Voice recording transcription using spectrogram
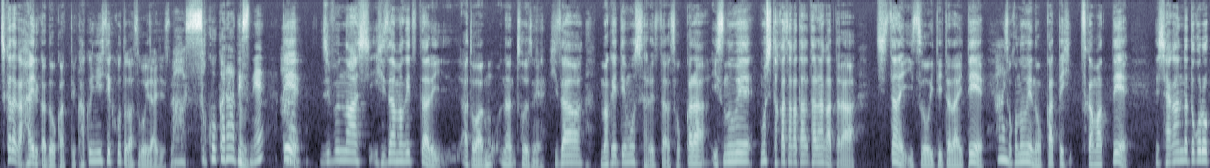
力が入るかどうかっていう確認していくことがすごい大事ですね。あ、そこからですね。で、はい自分の足、膝曲げてたら、あとはもうなん、そうですね、膝曲げてもしされてたら、そこから椅子の上、もし高さが足らなかったら、小さな椅子を置いていただいて、はいそこの上に乗っかってひ捕まって、でしゃがんだところ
